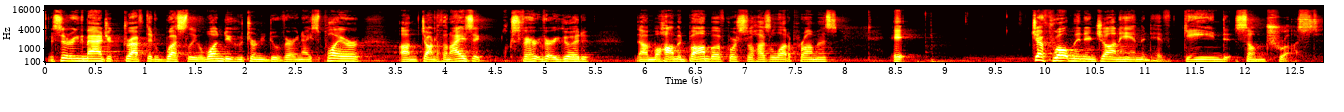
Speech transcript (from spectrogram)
Considering the Magic drafted Wesley Iwundu, who turned into a very nice player, um, Jonathan Isaac looks very, very good. Uh, Mohamed Bamba, of course, still has a lot of promise. It, Jeff Weltman and John Hammond have gained some trust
